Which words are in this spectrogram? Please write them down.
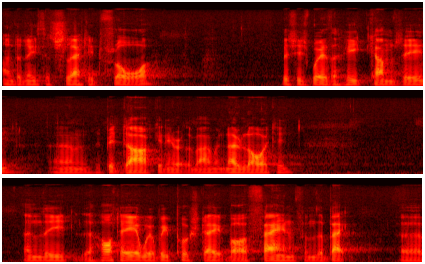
underneath a slatted floor. This is where the heat comes in. Um, a bit dark in here at the moment, no lighting and the, the hot air will be pushed out by a fan from the back uh,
